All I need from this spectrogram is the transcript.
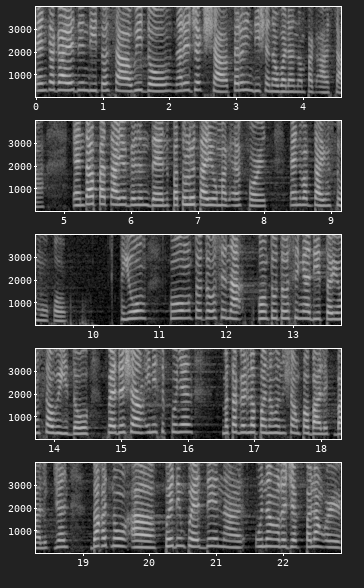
And kagaya din dito sa widow, na-reject siya, pero hindi siya nawala ng pag-asa. And dapat tayo ganun din, patuloy tayong mag-effort, and wag tayong sumuko. Yung, kung tutusin, na, kung tutusin nga dito yung sa widow, pwede siyang, inisip ko niyan, matagal na panahon siyang pabalik-balik dyan. Bakit nung, uh, pwedeng-pwede na unang reject pa lang or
